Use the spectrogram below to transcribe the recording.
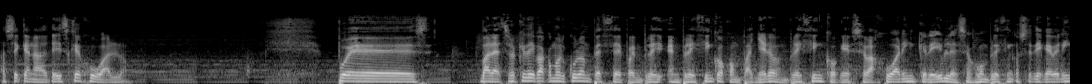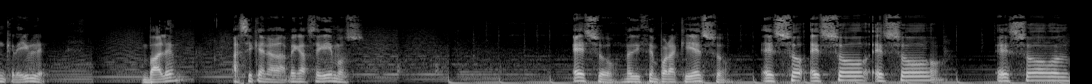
Así que nada, tenéis que jugarlo. Pues Vale, esto es que le iba como el culo en PC, pues en Play, en Play 5, compañero, en Play 5, que se va a jugar increíble, ese juego en Play 5 se tiene que ver increíble. Vale, así que nada, venga, seguimos. Eso, me dicen por aquí, eso. Eso, eso, eso, eso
